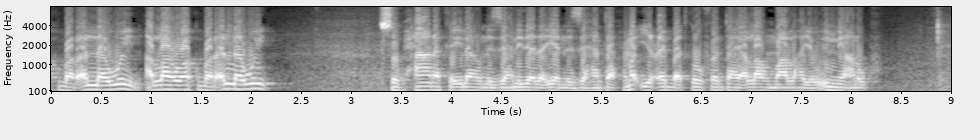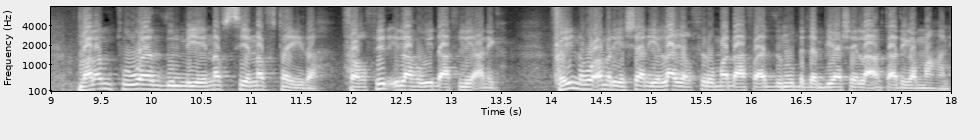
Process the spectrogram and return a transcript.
akbar allaa weyn. Allahu akbar allaa weyn. Subxaanaka ilaahu nasahnidaada ayaad nasahantaa xumo iyo ceeb baad ka hufan tahay. Allahuma allahyow inii anugu dalamtu waan dulmiyey nafsii naftayda. Faqfir ilaahu ii dhaaf lii aniga. Fa inahu amar laa yakfiru ma dhaafa adunuuba dembiyaasha ilaa anta adiga maahane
